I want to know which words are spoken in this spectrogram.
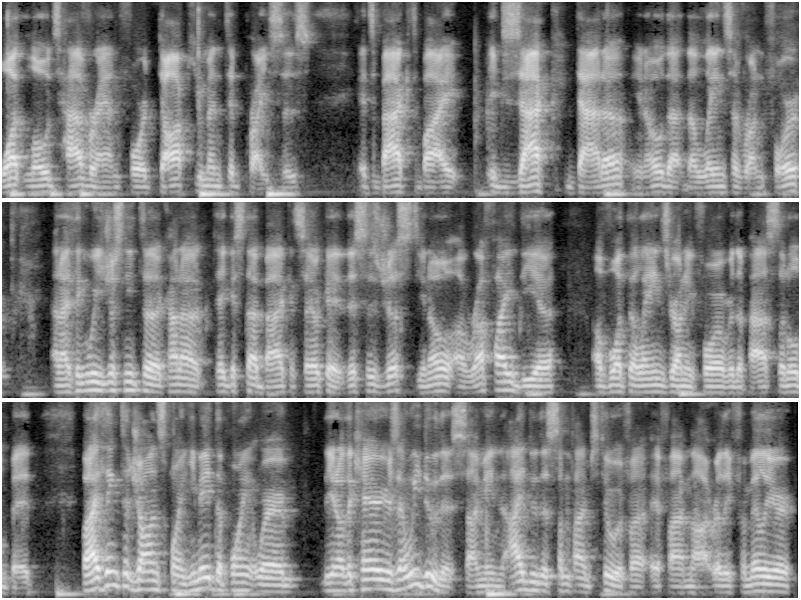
what loads have ran for documented prices. It's backed by exact data, you know, that the lanes have run for. And I think we just need to kind of take a step back and say, okay, this is just, you know, a rough idea of what the lane's running for over the past little bit but I think to John's point, he made the point where you know the carriers, and we do this. I mean, I do this sometimes too. If I, if I'm not really familiar,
